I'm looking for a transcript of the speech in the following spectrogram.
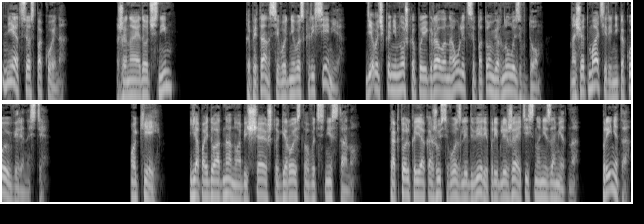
«Нет, все спокойно». «Жена и дочь с ним?» «Капитан, сегодня воскресенье. Девочка немножко поиграла на улице, потом вернулась в дом. Насчет матери никакой уверенности». «Окей. Я пойду одна, но обещаю, что геройствовать не стану. Как только я окажусь возле двери, приближайтесь, но незаметно. Принято?»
